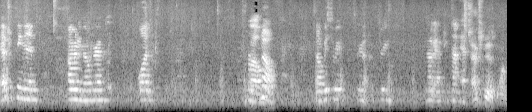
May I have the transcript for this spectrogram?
atropine in How many milligrams? one. Or- Well- No. That'll be three, three hundred, three. Not atropine. Not atropine. Atropine is one.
